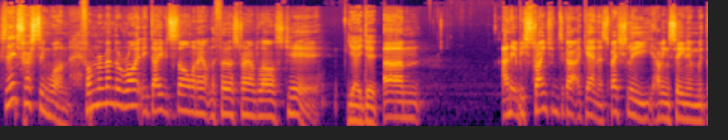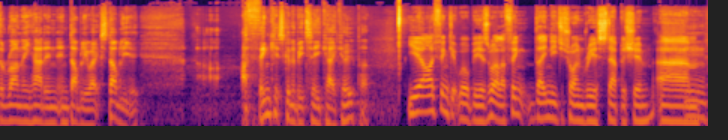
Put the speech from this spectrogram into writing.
It's an interesting one. If I remember rightly, David Starr went out in the first round last year. Yeah, he did. Um, and it'd be strange for him to go out again, especially having seen him with the run he had in, in WXW. I think it's going to be TK Cooper. Yeah, I think it will be as well. I think they need to try and re-establish him. Um, mm.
